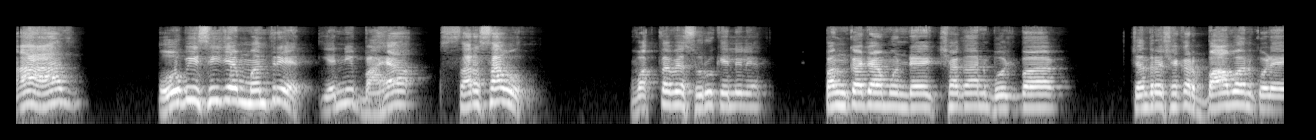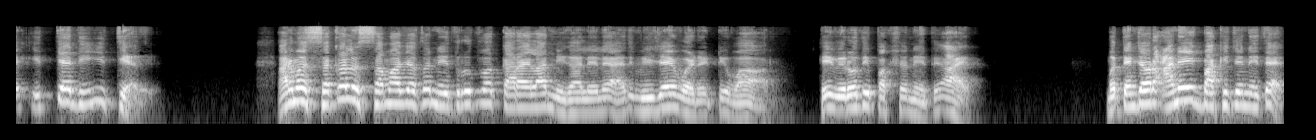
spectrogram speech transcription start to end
आज ओबीसी जे मंत्री आहेत यांनी बाह्या सरसावून वक्तव्य सुरू केलेले आहेत. पंकजा मुंडे छगन भुजबळ चंद्रशेखर बावनकुळे इत्यादी इत्यादी. आणि मग सकल समाजाचं नेतृत्व करायला निघालेले आहेत विजय वडेट्टीवार. हे विरोधी पक्ष नेते आहेत. मग त्यांच्यावर अनेक बाकीचे नेते आहेत.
